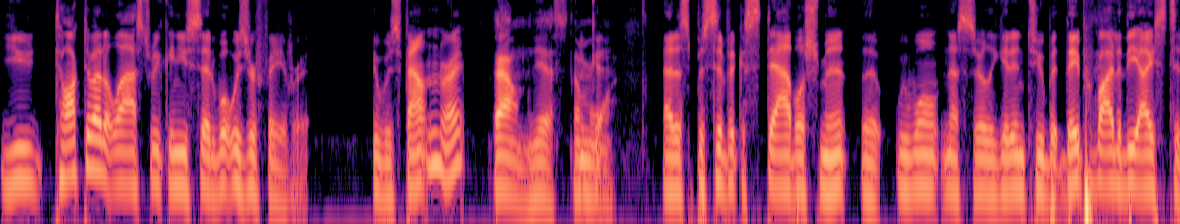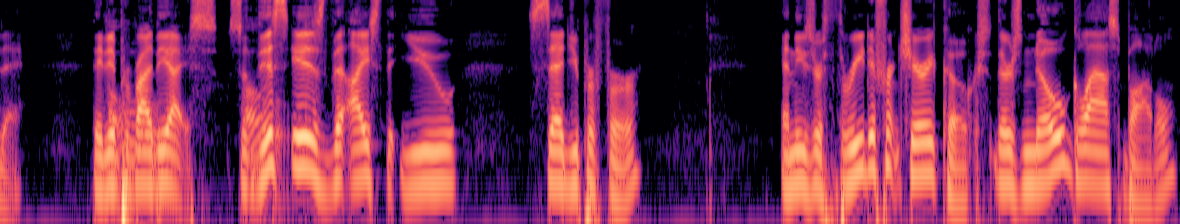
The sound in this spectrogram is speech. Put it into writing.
You talked about it last week and you said what was your favorite? It was Fountain, right? Fountain, yes, number Okay. one. At a specific establishment that we won't necessarily get into, but they provided the ice today. They did provide the oh. ice. So this oh. is the ice that you said you prefer. And these are three different cherry cokes. There's no glass bottle.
